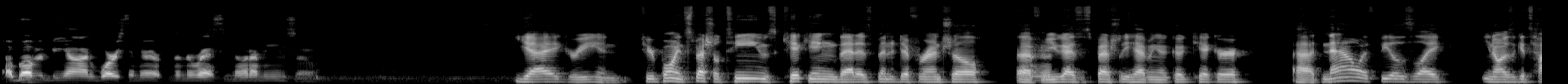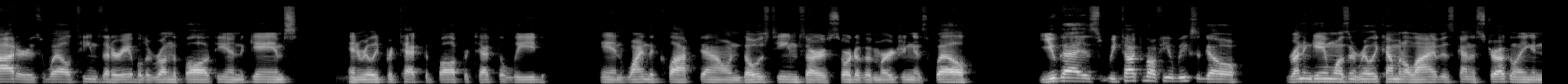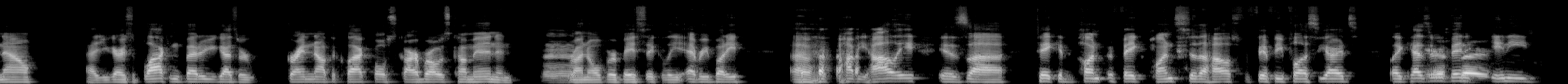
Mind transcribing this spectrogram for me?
above and beyond worse than their than the rest. You know what I mean? So yeah, I agree. And to your point, special teams, kicking, that has been a differential uh, mm-hmm. for you guys, especially having a good kicker. Uh, now it feels like, you know, as it gets hotter as well, teams that are able to run the ball at the end of games and really protect the ball, protect the lead, and wind the clock down, those teams are sort of emerging as well. You guys, we talked about a few weeks ago, running game wasn't really coming alive, is kind of struggling. And now uh, you guys are blocking better. You guys are grinding out the clock. Bo Scarbrough's come in and mm. run over basically everybody. Uh, Bobby Holly is uh, taking punt, fake punts to the house for 50 plus yards. Like, has there been sir. any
